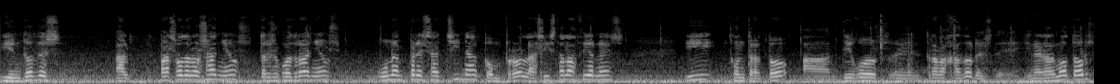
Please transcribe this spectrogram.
y entonces al paso de los años, tres o cuatro años, una empresa china compró las instalaciones y contrató a antiguos eh, trabajadores de General Motors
